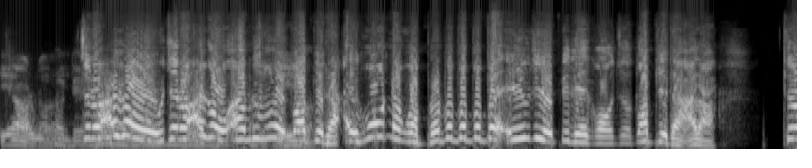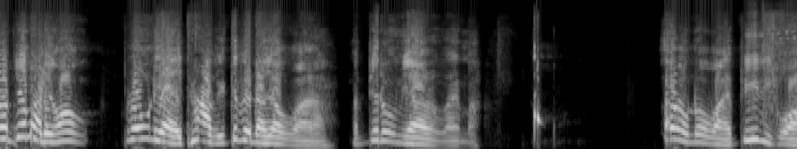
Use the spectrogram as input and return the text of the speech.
ပြောက်တော့ကျွန်တော်အဲ့ကောင်ကျွန်တော်အဲ့ကောင်အမ်ဘလူးနဲ့သွားပစ်တာအဲ့ဟိုးနောက်ကဘဘဘဘအေးကြီးပစ်တဲ့ကောင်ကျွန်တော်သွားပစ်တာအဲ့ဒါကျွန်တော်ပြတ်မှာဒီကောင်ပရုံးနေရာထပြီးတစ်ပစ်တော့ရောက်သွားတာမပြစ်လို့မရတော့ဘိုင်းမှာအဲ့ကောင်တော့ဝိုင်းပြီးပြီကွာ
